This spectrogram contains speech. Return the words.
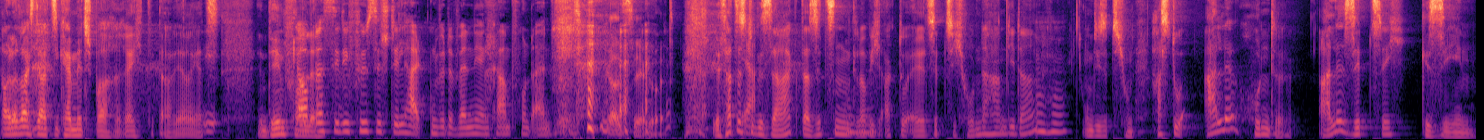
Aber da sagst du, da hat sie kein Mitspracherecht. Da wäre jetzt in dem Fall. Ich glaube, dass sie die Füße stillhalten würde, wenn hier ein Kampfhund einzieht. ja, sehr gut. Jetzt hattest ja. du gesagt, da sitzen, mhm. glaube ich, aktuell 70 Hunde haben die da. Mhm. Um die 70 Hunde. Hast du alle Hunde, alle 70 gesehen?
